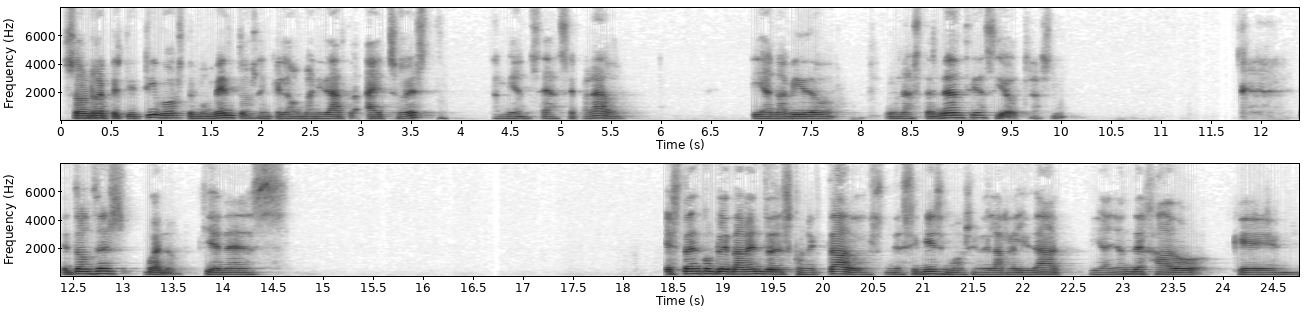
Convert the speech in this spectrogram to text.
son repetitivos de momentos en que la humanidad ha hecho esto, también se ha separado y han habido unas tendencias y otras. ¿no? Entonces, bueno, quienes estén completamente desconectados de sí mismos y de la realidad y hayan dejado que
